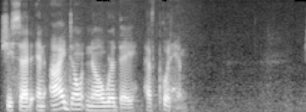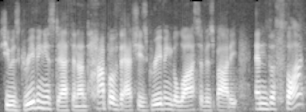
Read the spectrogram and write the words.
she said, and I don't know where they have put him. She was grieving his death, and on top of that, she's grieving the loss of his body. And the thought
